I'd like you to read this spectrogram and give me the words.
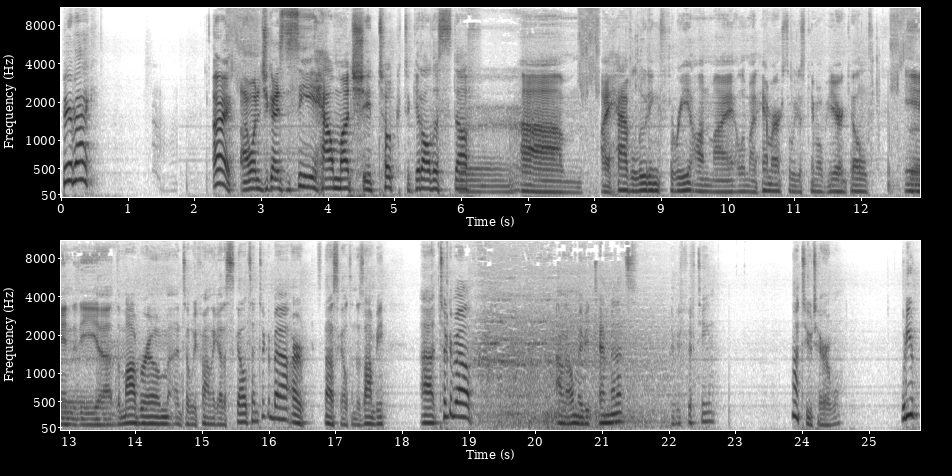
Be right back. Alright, I wanted you guys to see how much it took to get all this stuff. Um, I have looting 3 on my Aluminite hammer, so we just came over here and killed in the uh, the mob room until we finally got a skeleton. Took about, or it's not a skeleton, a zombie. Uh, took about, I don't know, maybe 10 minutes, maybe 15. Not too terrible. What do you...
